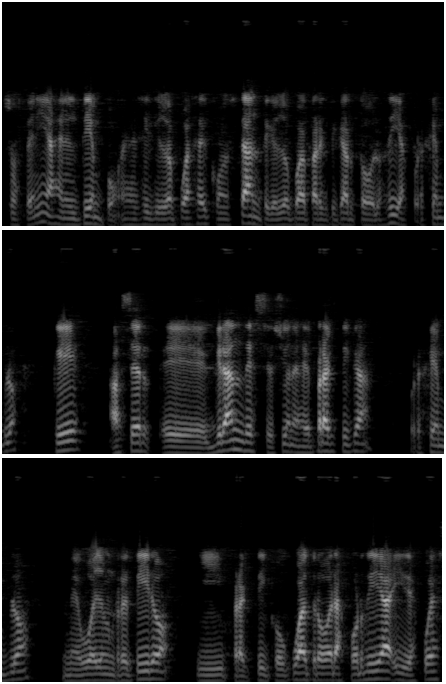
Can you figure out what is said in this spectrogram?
sostenidas en el tiempo, es decir, que yo pueda ser constante, que yo pueda practicar todos los días, por ejemplo, que hacer eh, grandes sesiones de práctica, por ejemplo, me voy a un retiro y practico cuatro horas por día y después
